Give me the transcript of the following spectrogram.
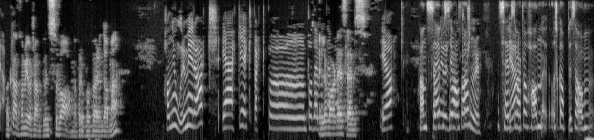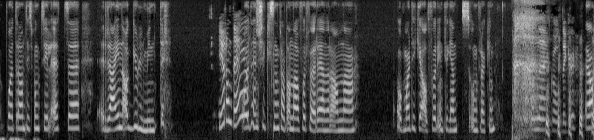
Ja. var ikke han som gjorde seg om til en svane for å få føre en dame? Han gjorde mye rart. Jeg er ikke ekspert på, på det. Eller var det Sevs? Ja, Han Sevs i hvert fall. Sevs Ja. i hvert fall, han skapte seg om på et eller annet tidspunkt til et uh, regn av gullmynter. Gjør han det? Og i den skikkelsen klarte han da å forføre en eller annen uh, åpenbart ikke altfor intelligent ung frøken. En uh, gold digger, Ja,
